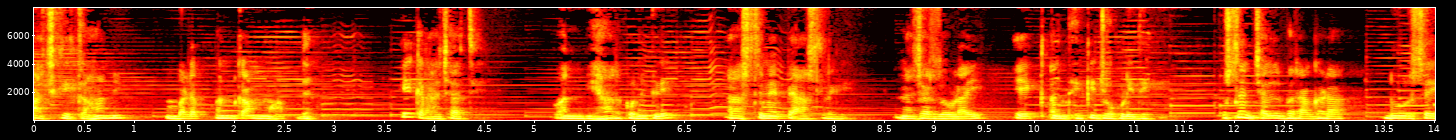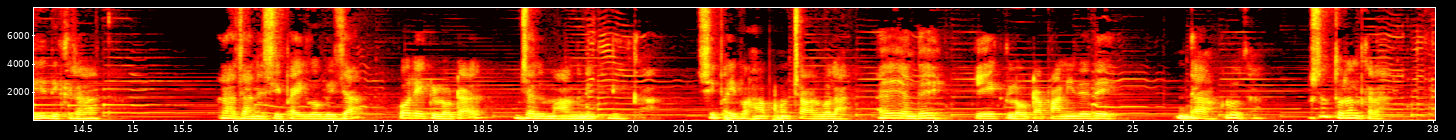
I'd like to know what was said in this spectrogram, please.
आज की कहानी बड़प्पन का मापदंड। एक राजा थे। वन विहार को निकले, रास्ते में प्यास लगी। नज़र दौड़ाई, एक अंधे की झोपड़ी दिखी। उसने जल भरा घड़ा दूर से ही दिख रहा था। राजा ने सिपाही को भेजा और एक लोटा जल मांगने के लिए कहा। सिपाही वहाँ पहुँचा और बोला अरे अंधे, एक लोटा पानी दे दे। था। उसने तुरंत करा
